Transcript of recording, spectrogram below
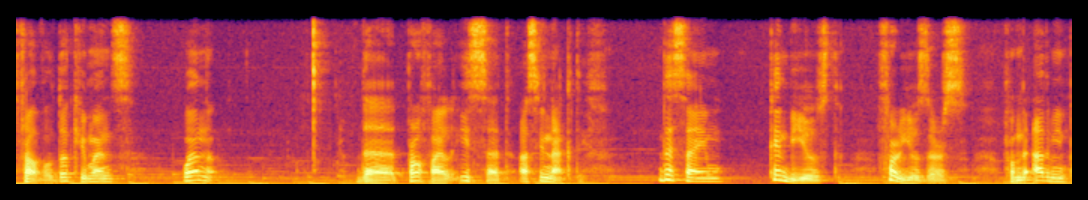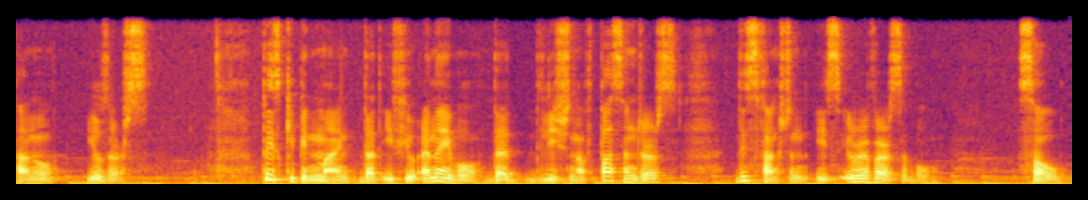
travel documents when the profile is set as inactive. The same can be used for users from the admin panel users. Please keep in mind that if you enable the deletion of passengers, this function is irreversible. So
